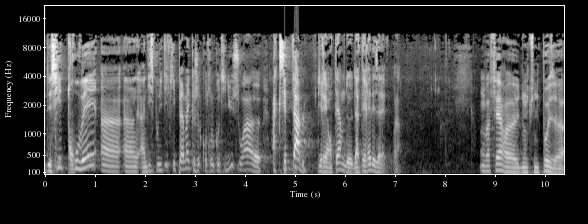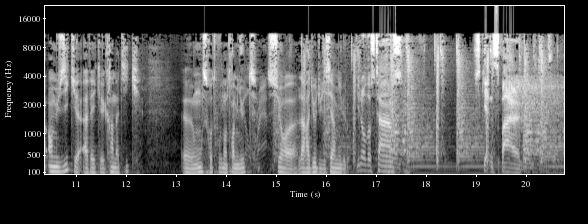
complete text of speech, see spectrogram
d'essayer de, trouver un, un, un, dispositif qui permette que ce contrôle continu soit euh, acceptable, je dirais, en termes d'intérêt des élèves. Voilà. On va faire euh, donc une pause euh, en musique avec Grammatique. on se retrouve dans trois minutes sur la radio du lycée Hermie Just get inspired.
